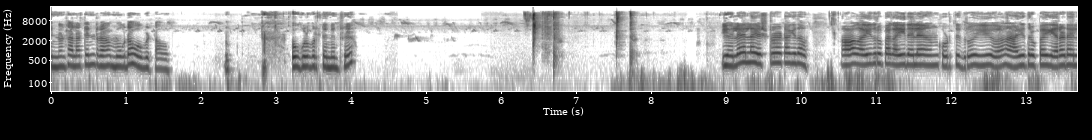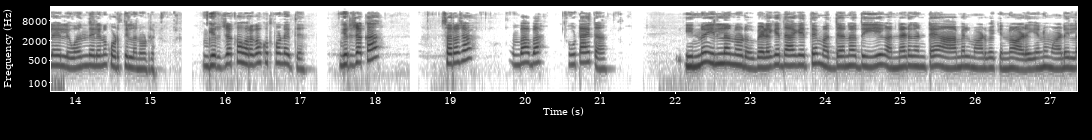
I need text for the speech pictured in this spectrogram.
ಇನ್ನೊಂದು ಸಲ ತಿಂದ್ರೆ ಮುಗ್ದ ಹೋಗ್ಬಿಟ್ಟಾವು ಉಗುಳು ಬರ್ತೀನಿ ರೀ ಎಲೆ ಎಲ್ಲ ಎಷ್ಟು ರೇಟ್ ಆಗಿದಾವೆ? ಆಗ ಐದು ರೂಪಾಯಿಗೆ ಐದು ಎಲೆ ಹಂಗೆ ಕೊಡ್ತಿದ್ರು. ಈಗ ಐದು ರೂಪಾಯಿಗೆ ಎರಡು ಎಲೆ ಇಲ್ಲಿ, ಒಂದು ಎಲೆನೂ ಕೊಡ್ತಿಲ್ಲ ನೋಡ್ರಿ. ಗಿರ್ಜಕ್ಕ ಹೊರಗೆ ಕುತ್ಕೊಂಡೈತೆ. ಗಿರ್ಜಕ್ಕ? ಸರೋಜಾ? ಬಾ ಬಾ. ಊಟ ಆಯ್ತಾ? ಇನ್ನೂ ಇಲ್ಲ ನೋಡು. ಬೆಳಗ್ಗೆದಾಗೈತೆ ಮಧ್ಯಾಹ್ನದ ಈಗ ಹನ್ನೆರಡು ಗಂಟೆ. ಆಮೇಲೆ ಮಾಡ್ಬೇಕು. ಇನ್ನೂ ಅಡುಗೆನೂ ಮಾಡಿಲ್ಲ.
